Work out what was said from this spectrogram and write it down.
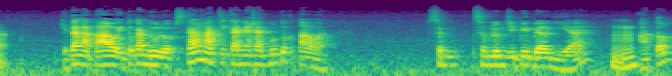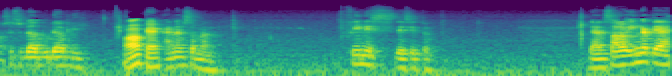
Ya. Kita nggak tahu itu kan dulu. Sekarang racikannya Red Bull tuh ketahuan. Se- sebelum GP Belgia Hmm. atau sesudah Abu Dhabi. Oke. announcement finish di situ. Dan selalu inget ya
